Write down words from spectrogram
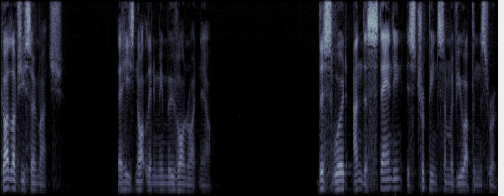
God loves you so much that He's not letting me move on right now. This word understanding is tripping some of you up in this room.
